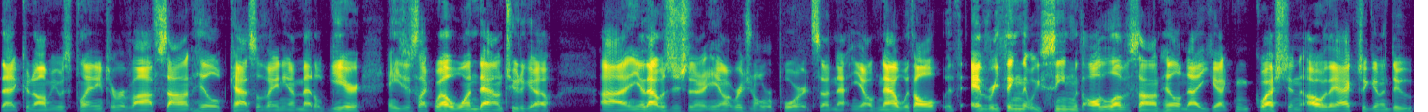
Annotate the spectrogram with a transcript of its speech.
that Konami was planning to revive Silent Hill, Castlevania, and Metal Gear, and he's just like, "Well, one down, two to go." Uh, you know, that was just an you know original report. So now, you know, now with all with everything that we've seen with all the love of Silent Hill, now you got can question, oh, are they actually going to do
